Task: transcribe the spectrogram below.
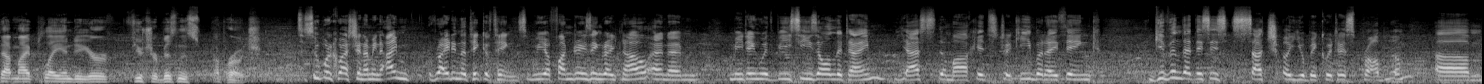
that might play into your future business approach? It's a super question. I mean, I'm right in the thick of things. We are fundraising right now, and I'm meeting with VCs all the time. Yes, the market's tricky, but I think given that this is such a ubiquitous problem, um,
